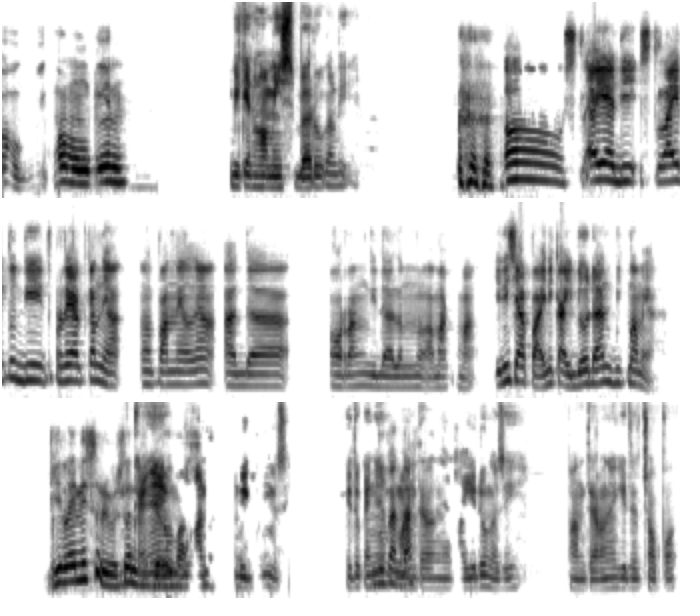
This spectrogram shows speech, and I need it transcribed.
Oh, Big Mom mungkin. Bikin homies baru kali. Oh, setelah, iya di setelah itu diperlihatkan ya eh, panelnya ada orang di dalam magma. Ini siapa? Ini Kaido dan Big Mom ya? Gila ini seriusan di Kayaknya bukan Big Mom sih? Itu kayaknya Bukan, mantelnya Kaido nggak sih? Mantelnya gitu copot.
